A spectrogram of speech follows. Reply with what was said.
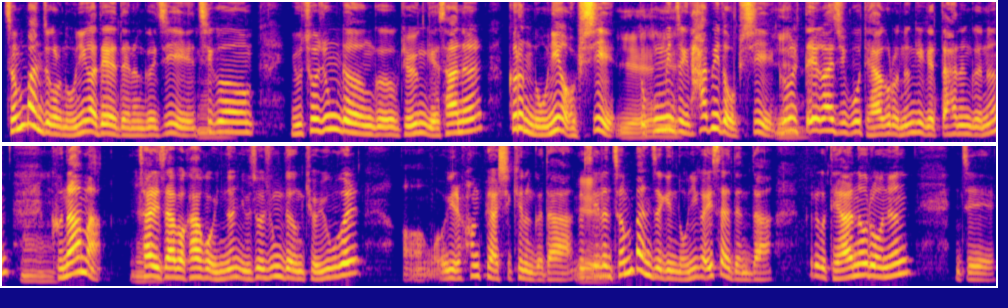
전반적으로 논의가 돼야 되는 거지 지금 유초중등 그 교육 예산을 그런 논의 없이 예, 또 국민적인 합의도 없이 그걸 예. 떼가지고 대학으로 넘기겠다 하는 거는 그나마 자리 잡아가고 있는 유초중등 교육을 어, 오히려 황폐화시키는 거다. 그래서 예. 이런 전반적인 논의가 있어야 된다. 그리고 대안으로는 이제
